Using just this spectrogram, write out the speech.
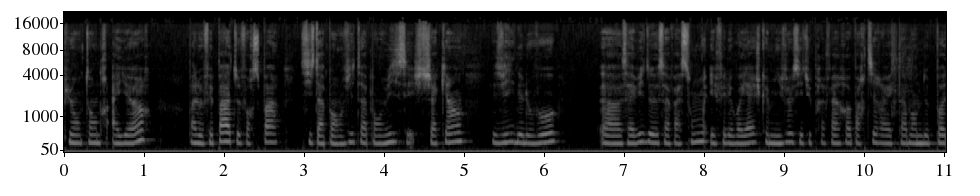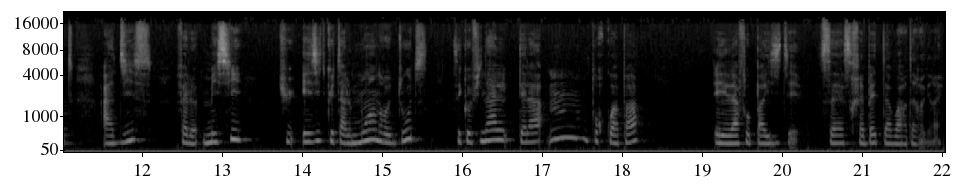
pu entendre ailleurs, bah le fais pas, te force pas. Si t'as pas envie, t'as pas envie. C'est chacun vit de nouveau euh, sa vie de sa façon et fait les voyages comme il veut. Si tu préfères repartir avec ta bande de potes à 10, fais-le. Mais si tu hésites que tu as le moindre doute, c'est qu'au final, tu es là, hmm, pourquoi pas? Et là, faut pas hésiter. Ça serait bête d'avoir des regrets.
